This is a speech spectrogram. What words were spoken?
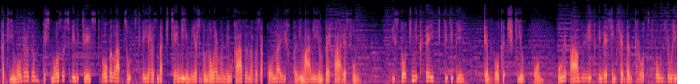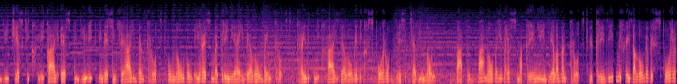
Таким образом, письмо засвидетельствовало отсутствие разночтений между нормами указанного закона и их пониманием ВХСУ. Источник http advocate.com Liquidessinge банкротству юридических лиц SPD liquidessinge ай банкротству нового виресмотрения и вело банкротств кредитник хай веловик споров 10.1.0. 22 новое рассмотрение дела банкротстве кредитных и залоговых споров.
